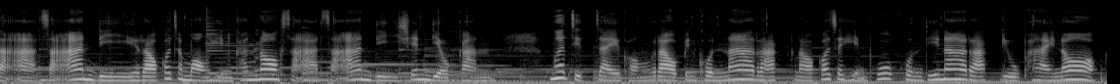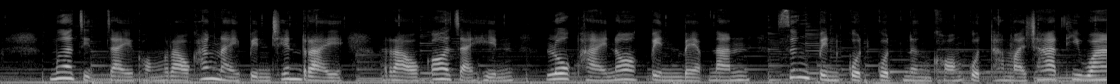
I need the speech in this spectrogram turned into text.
สะอาดสะอ้านดี เราก็จะมองเห็นข้างนอกสะอาดสะอ้านดี เช่นเดียวกัน เมื่อจิตใจของเราเป็นคนน่ารัก เราก็จะเห็นผู้คนที่น่ารักอยู่ภายนอก เมื่อจิตใจของเราข้างในเป็นเช่นไร เราก็จะเห็นโลกภายนอกเป็นแบบนั้น ซึ่งเป็นกฎกฎหนึ่งของกฎธรรมชาติที่ว่า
